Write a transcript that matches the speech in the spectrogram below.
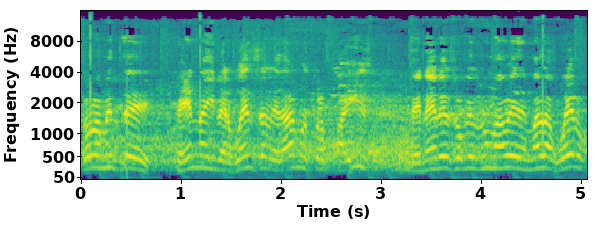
solamente pena y vergüenza le da a nuestro país tener eso que es un ave de mal agüero.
